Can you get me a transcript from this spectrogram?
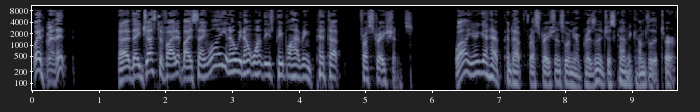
wait a minute. Uh, they justified it by saying, well, you know, we don't want these people having pent up frustrations. Well, you're going to have pent up frustrations when you're in prison. It just kind of comes with the turf.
